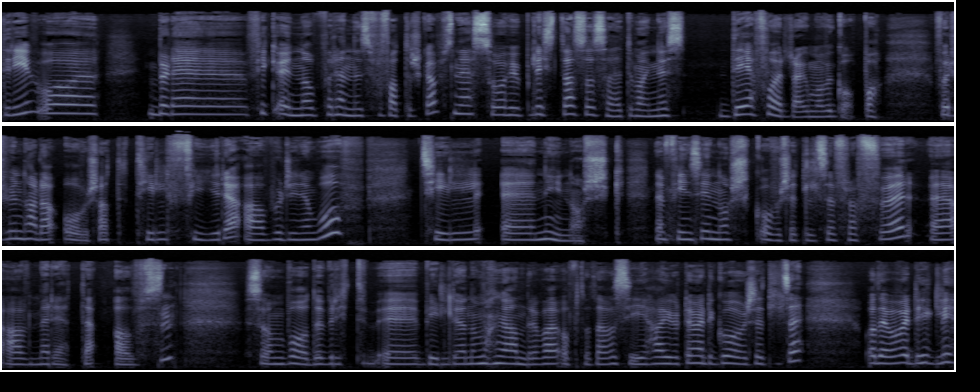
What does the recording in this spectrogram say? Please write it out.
driv. Og ble, fikk øynene opp for hennes forfatterskap. Så når jeg så hun på lista, så sa jeg til Magnus det foredraget må vi gå på. For hun har da oversatt til 'Fyret' av Virginia Woolf til eh, nynorsk. Den fins i norsk oversettelse fra før eh, av Merete Alfsen. Som både Britt eh, Bildøen og mange andre var opptatt av å si har gjort en veldig god oversettelse. Og det var veldig hyggelig,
